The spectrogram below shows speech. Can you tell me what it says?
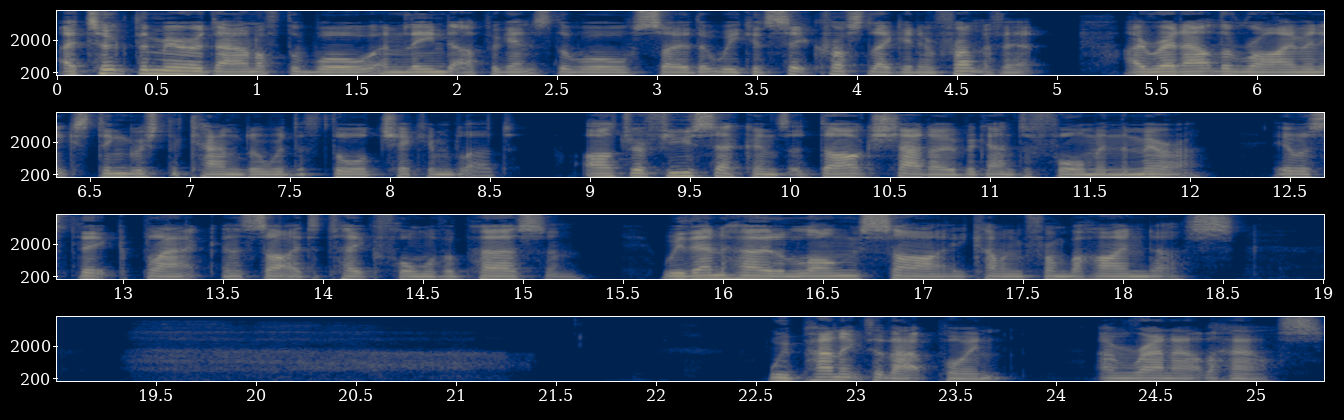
I took the mirror down off the wall and leaned it up against the wall so that we could sit cross legged in front of it. I read out the rhyme and extinguished the candle with the thawed chicken blood. After a few seconds, a dark shadow began to form in the mirror. It was thick, black, and started to take form of a person. We then heard a long sigh coming from behind us. We panicked at that point and ran out the house.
